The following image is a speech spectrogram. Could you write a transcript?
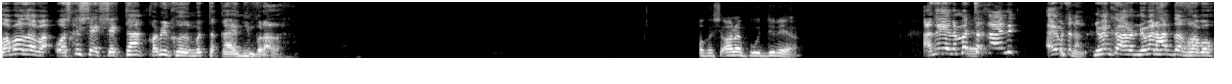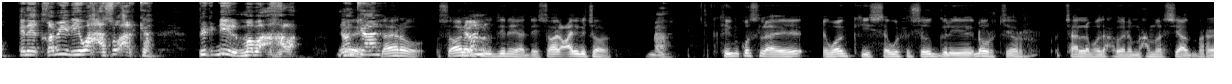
Labadaba waa iska sheeg sheegtaan qabiilkooda ma taqaanin brother okay su'aalaan ku weydiinayaa adigana ma taqaanid ay ma taqaan nimankaan niman hadda rabo inay qabiil iyo waxaas u arka big deal maba ahaba nimankaan daaro su'aalaan ku niman- weydiinayaa dee su'aal cadiga jawaab king qoslaaye ciwaankiisa wuxuu soo geliyey dhowr jeer jaale madaxweyne maxamed siyaad bare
